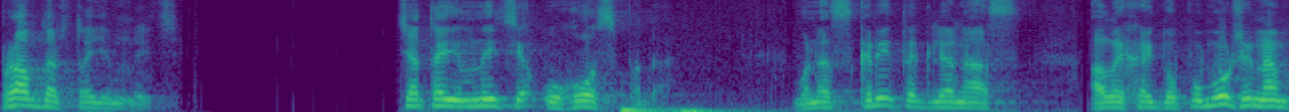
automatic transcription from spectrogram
Правда ж таємниця? Ця таємниця у Господа. Вона скрита для нас, але хай допоможе нам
